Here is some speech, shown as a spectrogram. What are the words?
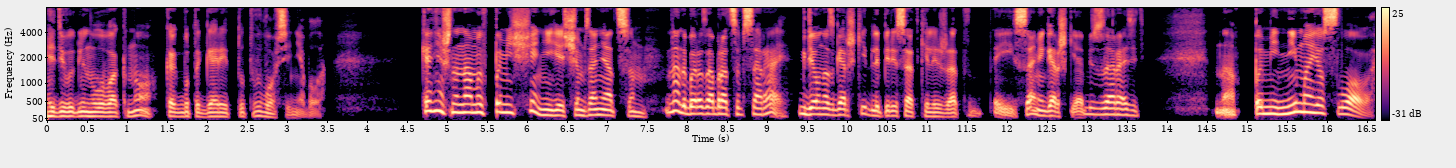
Эдди выглянула в окно, как будто Гарри тут вовсе не было. «Конечно, нам и в помещении есть чем заняться. Надо бы разобраться в сарае, где у нас горшки для пересадки лежат, да и сами горшки обеззаразить. Но помяни мое слово,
